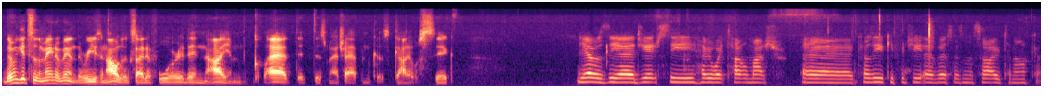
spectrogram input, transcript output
then we get to the main event. The reason I was excited for it, and I am glad that this match happened because God, it was sick. Yeah, it was the uh, GHC heavyweight title match. Uh, Kazuyuki Fujita versus Masato Tanaka.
